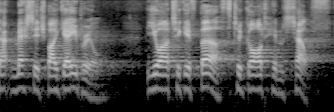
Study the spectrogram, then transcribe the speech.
that message by Gabriel you are to give birth to God Himself.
